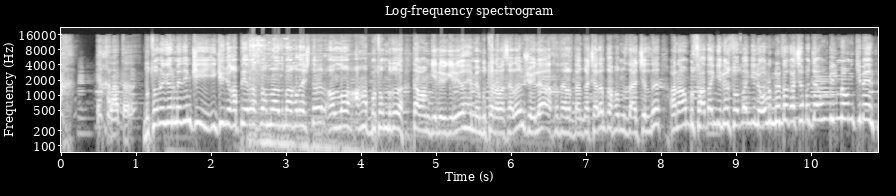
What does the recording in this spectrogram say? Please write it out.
Ah, yakaladı. Butonu görmedim ki. İlk önce kapıya basmam lazım arkadaşlar. Allah. Aha buton burada. Tamam geliyor geliyor. Hemen butona basalım. Şöyle arka taraftan kaçalım. Kapımız da açıldı. Anam bu sağdan geliyor soldan geliyor. Oğlum nereden kaçamayacağımı bilmiyorum ki ben.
